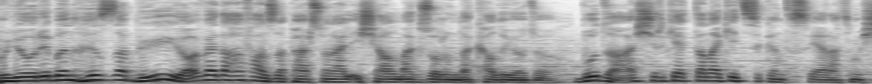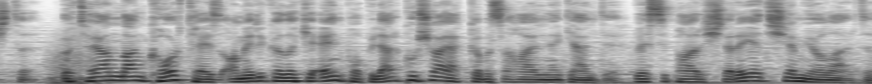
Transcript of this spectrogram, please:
Blue Ribbon hızla büyüyor ve daha fazla personel işe almak zorunda kalıyordu. Bu da şirketten nakit sıkıntısı yaratmıştı. Öte yandan Cortez Cortez Amerika'daki en popüler koşu ayakkabısı haline geldi ve siparişlere yetişemiyorlardı.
